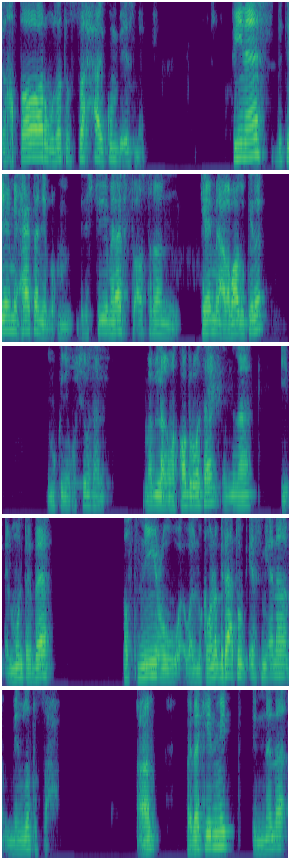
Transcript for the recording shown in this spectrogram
اختار وزارة الصحة يكون باسمك. في ناس بتعمل حاجة تانية بتشتري ملف أصلا كامل على بعضه كده. ممكن يخش مثلا مبلغ قدره مثلا إن أنا يبقى المنتج ده تصنيعه والمكونات بتاعته باسمي أنا من وزارة الصحة. تمام؟ فده كلمة إن أنا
